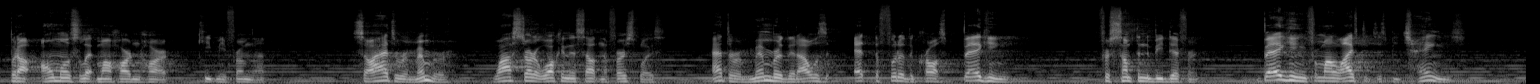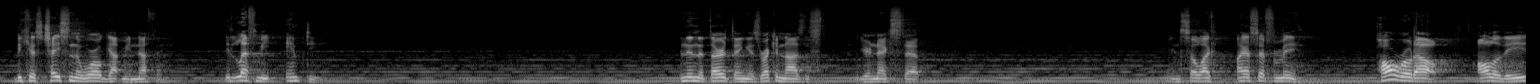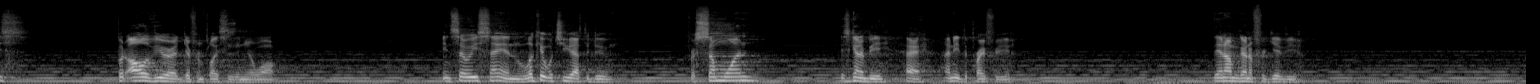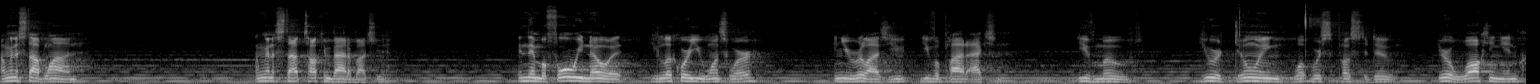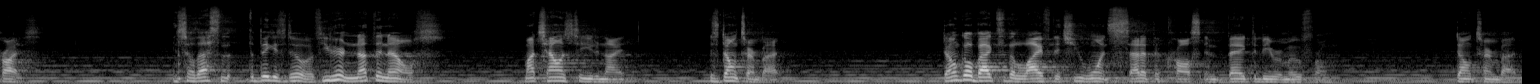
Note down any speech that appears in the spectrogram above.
But I almost let my hardened heart keep me from that. So I had to remember why I started walking this out in the first place. I had to remember that I was at the foot of the cross begging for something to be different, begging for my life to just be changed because chasing the world got me nothing. It left me empty. And then the third thing is recognize this, your next step. And so, like, like I said, for me, Paul wrote out all of these but all of you are at different places in your walk. And so he's saying, look at what you have to do. For someone, it's going to be, hey, I need to pray for you. Then I'm going to forgive you. I'm going to stop lying. I'm going to stop talking bad about you. And then before we know it, you look where you once were and you realize you, you've applied action. You've moved. You are doing what we're supposed to do. You're walking in Christ. And so that's the, the biggest deal. If you hear nothing else, my challenge to you tonight is don't turn back. Don't go back to the life that you once sat at the cross and begged to be removed from. Don't turn back.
